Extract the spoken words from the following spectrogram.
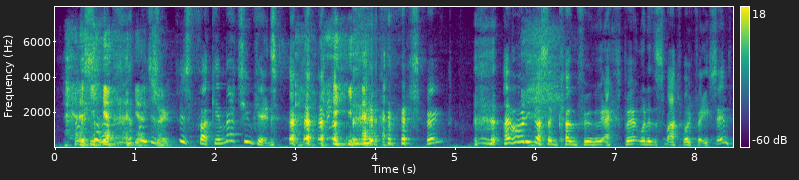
yeah, yeah, I just, true. just fucking met you, kid. I've already got some kung fu expert wanting to smash my face in.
